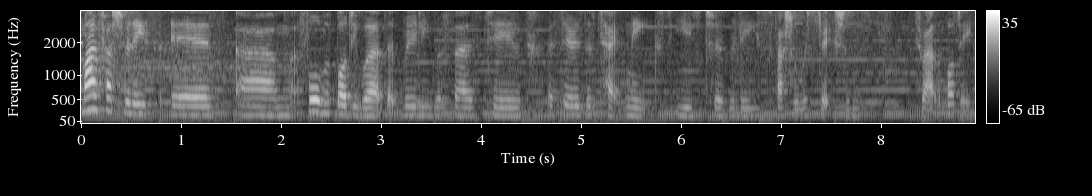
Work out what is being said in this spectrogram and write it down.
Myofascial release is um, a form of bodywork that really refers to a series of techniques used to release fascial restrictions throughout the body.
